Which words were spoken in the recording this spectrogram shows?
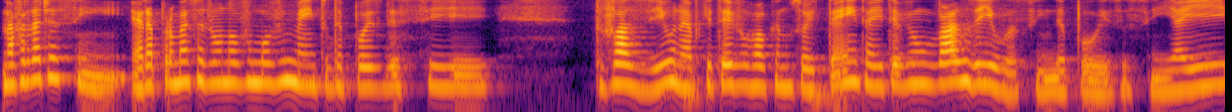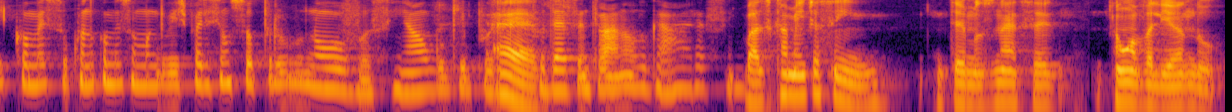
na verdade, assim, era a promessa de um novo movimento depois desse do vazio, né? Porque teve o rock nos 80 e teve um vazio assim depois, assim. E aí começou, quando começou o Mangue Beat parecia um sopro novo, assim, algo que é, pudesse entrar no lugar, assim. Basicamente assim, em termos, né, você não avaliando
